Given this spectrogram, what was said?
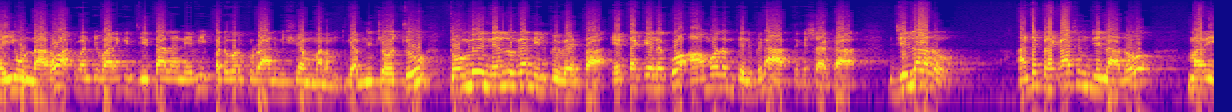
అయి ఉన్నారో అటువంటి వారికి జీతాలు అనేవి ఇప్పటి వరకు రాని విషయం మనం గమనించవచ్చు. తొమ్మిది నెలలుగా నిలిపివేత ఎట్టకేలకు ఆమోదం తెలిపిన ఆర్థిక శాఖ. జిల్లాలో అంటే ప్రకాశం జిల్లాలో మరి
